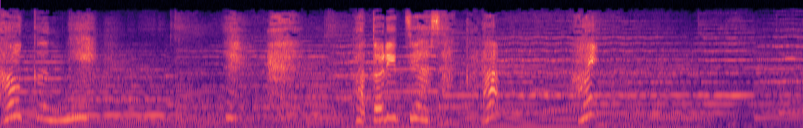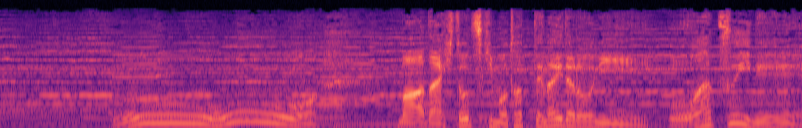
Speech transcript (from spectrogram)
タオくんにパトリツィアさんから。はいおーおー。まだ一月も経ってないだろうに。お熱いね。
